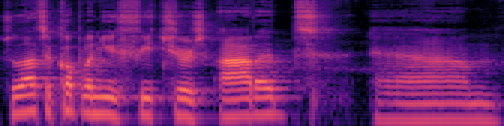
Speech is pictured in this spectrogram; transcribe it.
So that's a couple of new features added. Um,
